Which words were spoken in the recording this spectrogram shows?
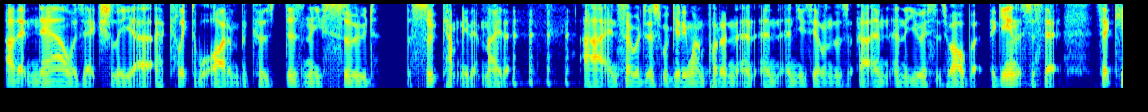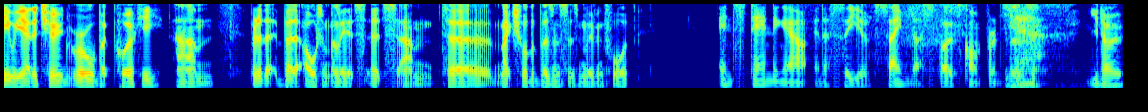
uh, that now is actually a, a collectible item because Disney sued the suit company that made it, uh, and so we're just we're getting one put in in, in New Zealand as, uh, in, in the US as well. But again, it's just that it's that Kiwi attitude. We're all a bit quirky, um, but but ultimately it's it's um, to make sure the business is moving forward. and standing out in a sea of sameness. Those conferences, Yeah. you know,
